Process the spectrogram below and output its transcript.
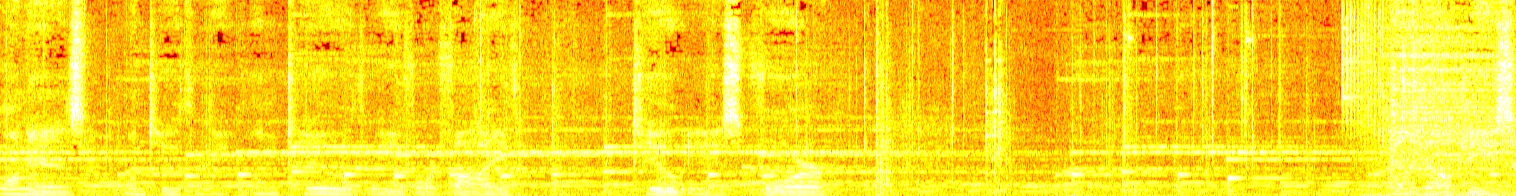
One is one, two, three, one, two, three, four, five two is four. Jeez.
